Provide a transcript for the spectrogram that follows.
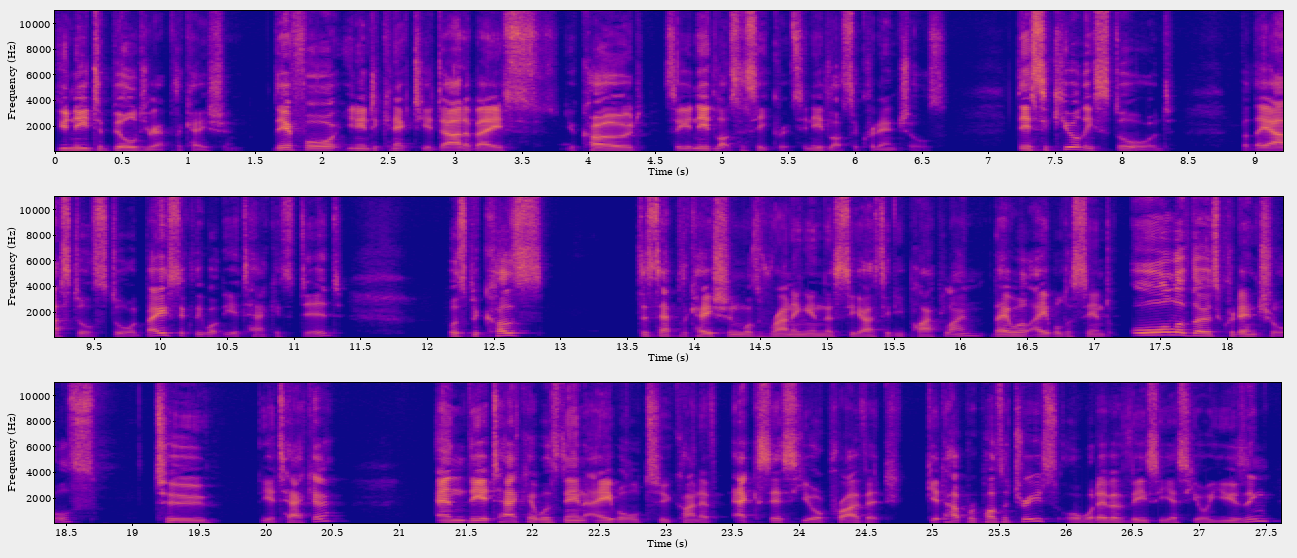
you need to build your application. Therefore, you need to connect to your database, your code. So you need lots of secrets, you need lots of credentials. They're securely stored, but they are still stored. Basically, what the attackers did was because this application was running in the CI CD pipeline, they were able to send all of those credentials to the attacker. And the attacker was then able to kind of access your private GitHub repositories or whatever VCS you're using,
